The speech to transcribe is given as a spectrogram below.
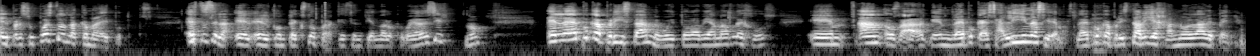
el presupuesto es la Cámara de Diputados. Este es el, el- el contexto para que se entienda lo que voy a decir, ¿no? En la época prista, me voy todavía más lejos, eh, an- o sea, en la época de Salinas y demás, la época Ah. prista vieja, no la de Peña,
